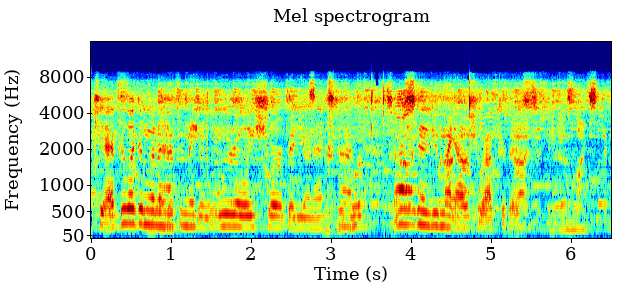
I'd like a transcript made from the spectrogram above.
Okay, I feel like I'm gonna have to make a really short video next time. So I'm just gonna do my outro after this. Just like stick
